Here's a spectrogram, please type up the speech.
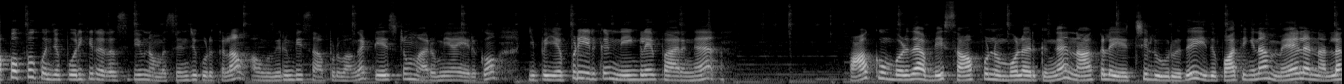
அப்பப்போ கொஞ்சம் பொறிக்கிற ரெசிபியும் நம்ம செஞ்சு கொடுக்கலாம். அவங்க விரும்பி சாப்பிடுவாங்க. டேஸ்ட்டும் அருமையாக இருக்கும். இப்போ எப்படி இருக்குன்னு நீங்களே பாருங்கள் பார்க்கும் பொழுது அப்படியே சாப்பிடணும் போல் இருக்குங்க. நாக்கில் எச்சில் ஊறுது. இது பார்த்திங்கன்னா மேலே நல்லா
